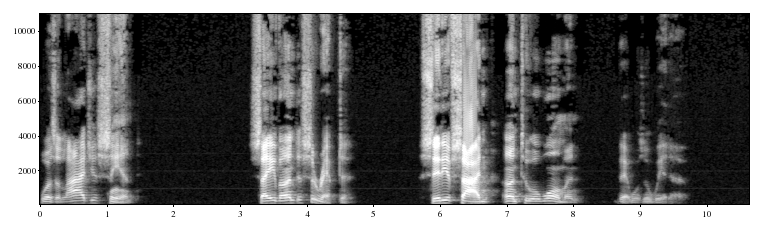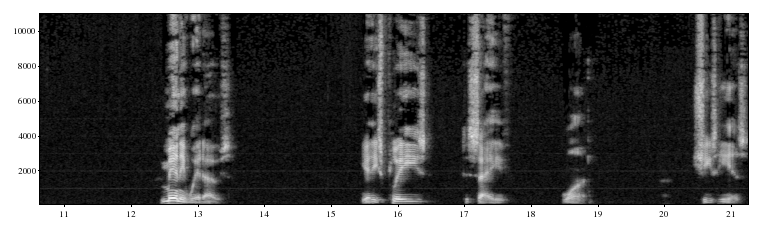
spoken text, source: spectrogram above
was Elijah sent, save unto Sarepta, city of Sidon, unto a woman that was a widow. Many widows. Yet he's pleased to save one. She's his.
